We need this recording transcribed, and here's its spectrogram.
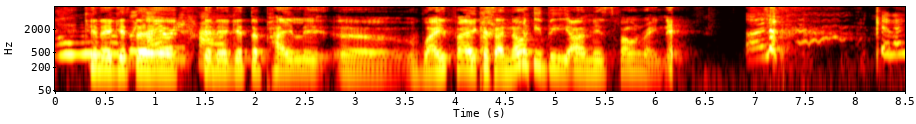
Oh Can I get like, the already Can I get the pilot uh, Wi-Fi? Because I know he'd be on his phone right now. I know. Can I?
